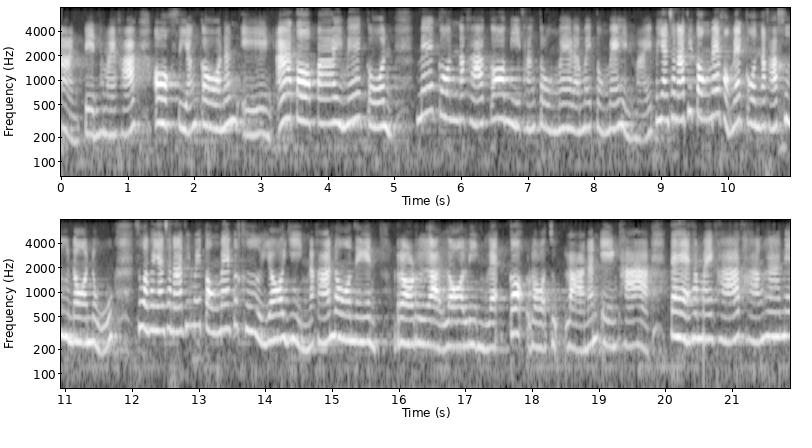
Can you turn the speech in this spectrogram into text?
อ่านเป็นทำไมคะออกเสียงกอนั่นเองอะต่อไปแม่กลแม่กลนะคะ ก็มีทั้งตรงแม่และไม่ตรงแม่เห็นไหมพยัญชนะที่ตรงแม่ของแม่กลนะคะ คือนอหนู ส่วนพยัญชนะที่ไม่ตรงแม่ก็คือยอหญิงนะคะ นอเนน รอเรือ รอลิง และก็รอจุลานั่นเองค่ะ แต่ทำไมคะทั้งห้าแม่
